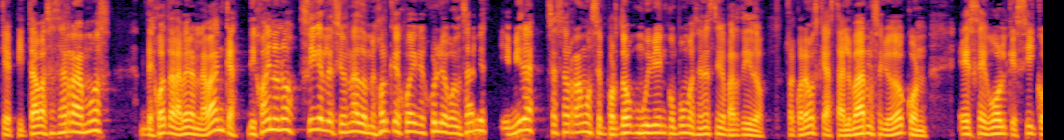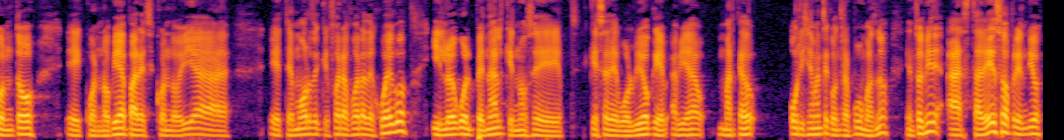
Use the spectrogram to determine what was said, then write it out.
que pitaba César Ramos, dejó a Talavera en la banca. Dijo, ay, no, no, sigue lesionado, mejor que juegue Julio González. Y mira, César Ramos se portó muy bien con Pumas en este partido. Recordemos que hasta el VAR nos ayudó con ese gol que sí contó eh, cuando había, cuando había eh, temor de que fuera fuera de juego y luego el penal que no se, que se devolvió, que había marcado originalmente contra Pumas, ¿no? Entonces, mire, hasta de eso aprendió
